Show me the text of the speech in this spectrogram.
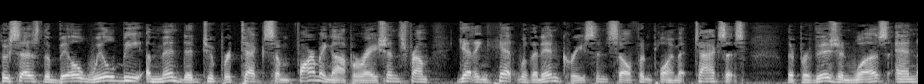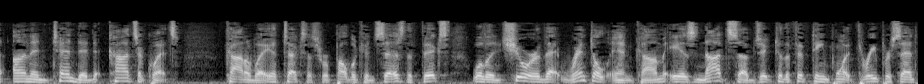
who says the bill will be amended to protect some farming operations from getting hit with an increase in self-employment taxes. The provision was an unintended consequence. Conaway, a Texas Republican, says the fix will ensure that rental income is not subject to the 15.3%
